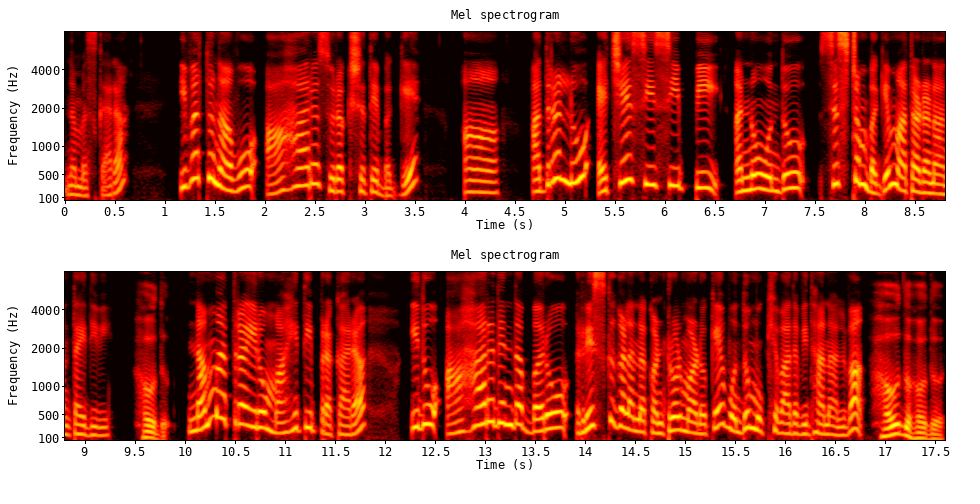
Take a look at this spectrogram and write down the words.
ನಮಸ್ಕಾರ. ಇವತ್ತು ನಾವು ಆಹಾರ ಸುರಕ್ಷತೆ ಬಗ್ಗೆ ಆ ಅದರಲ್ಲೂ H A C C P ಅನ್ನೋ ಒಂದು ಸಿಸ್ಟಮ್ ಬಗ್ಗೆ ಮಾತಾಡೋಣ ಅಂತ ಇದ್ದೀವಿ. ಹೌದು. ನಮ್ಮ ಹತ್ರ ಇರೋ ಮಾಹಿತಿ ಪ್ರಕಾರ ಇದು ಆಹಾರದಿಂದ ಬರೋ ರಿಸ್ಕ್ಗಳನ್ನ ಕಂಟ್ರೋಲ್ ಮಾಡೋಕೆ ಒಂದು ಮುಖ್ಯವಾದ ವಿಧಾನ ಅಲ್ವಾ? ಹೌದು ಹೌದು.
